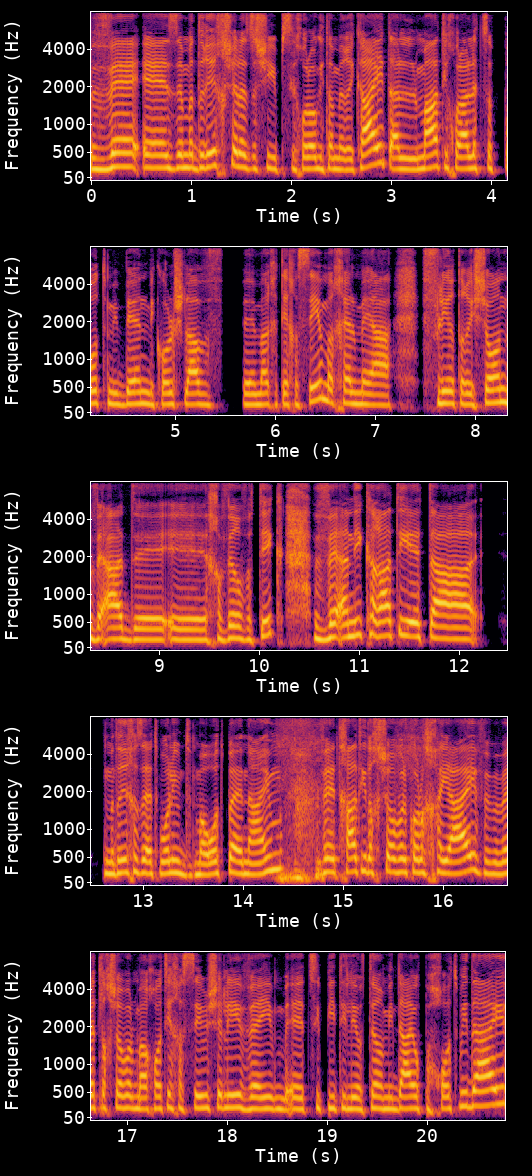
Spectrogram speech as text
וזה מדריך של איזושהי פסיכולוגית אמריקאית על מה את יכולה לצפות מבן מכל שלב במערכת יחסים, החל מהפלירט הראשון ועד uh, uh, חבר ותיק, ואני קראתי את ה... המדריך הזה אתמול עם דמעות בעיניים, והתחלתי לחשוב על כל חיי, ובאמת לחשוב על מערכות יחסים שלי, ואם אה, ציפיתי לי יותר מדי או פחות מדי,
